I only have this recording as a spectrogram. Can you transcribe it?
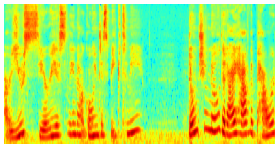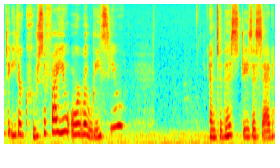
Are you seriously not going to speak to me? Don't you know that I have the power to either crucify you or release you? And to this, Jesus said,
